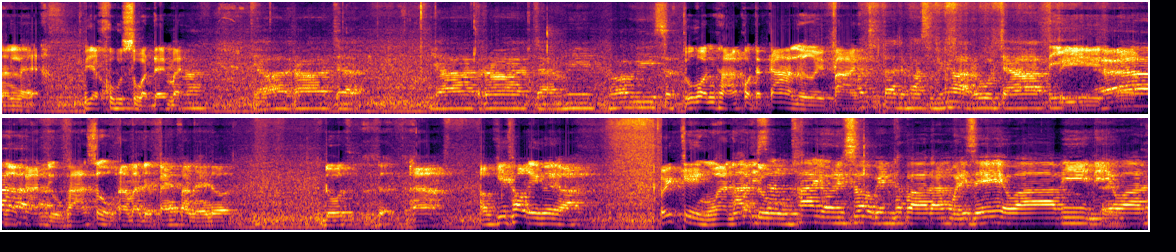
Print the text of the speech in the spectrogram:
นั่นแหละ เรียกครูสวดได้ไหมยาราจะยาราจะมีพระวิสตุทุกคนขากดตะกร้าเลยไปวัชตาจะพาสุวิหาโรจาติปีเอ่อเพื่อการอยู่ผาสุกเอามาเดี๋ยวแป้งฟังหน่อยดูดูอะเอากี้ท่องเองเลยเหรอ เฮ้ยเก่งว่ะนึกอาว่าทิดู สังขายโยนิโสเวนทปารังวริเสวามิเนวาท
